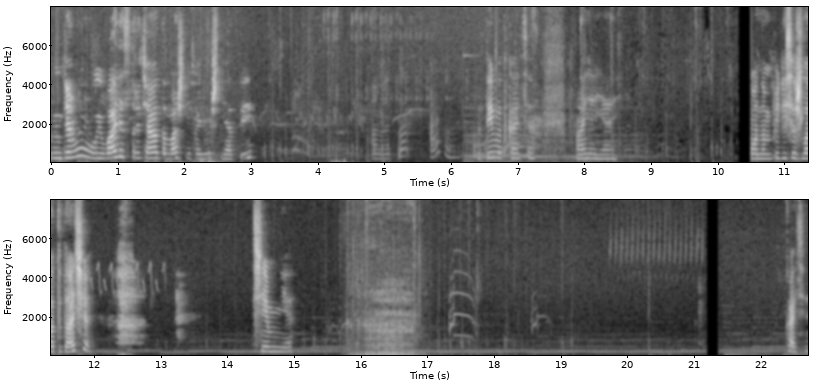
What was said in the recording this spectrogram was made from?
беру и Вали встречаю домашней конюшни, а ты? А ты вот, Катя? Ай-яй-яй. О, нам Фелисия желает удачи. Точнее, мне. Катя.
